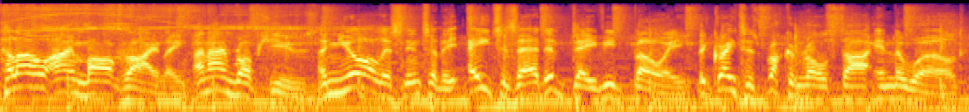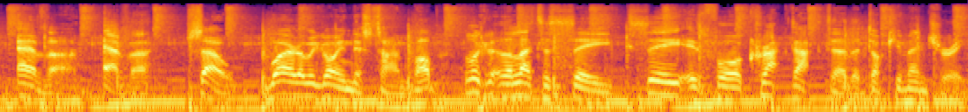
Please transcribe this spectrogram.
Hello, I'm Mark Riley. And I'm Rob Hughes. And you're listening to the A to Z of David Bowie. The greatest rock and roll star in the world. Ever. Ever. So, where are we going this time, Bob? Looking at the letter C. C is for Cracked Actor, the documentary.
